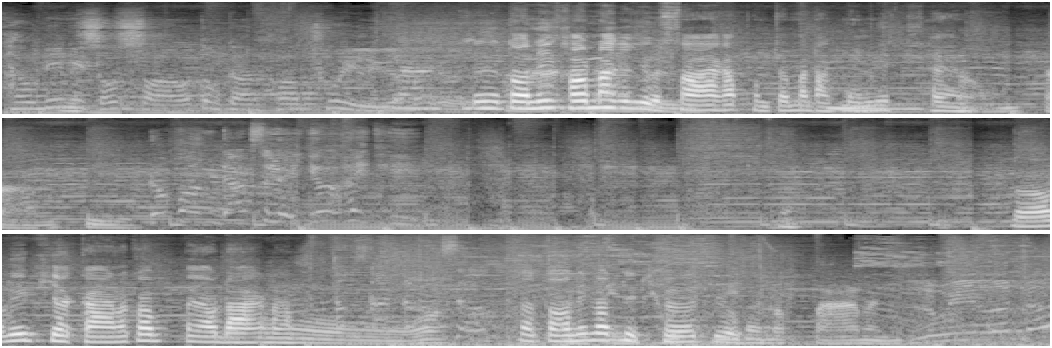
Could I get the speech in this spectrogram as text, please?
แถวนี้มีสาวๆต้องการความช่วยเหลือไหมเอ่ยคือตอนนี้เขาน่าจะอยู่ซ้ายครับ ผมจะมาดักมุมนี้แทนสองสามสี่ระวังดาร์คสเลเยอร์ให้ทีเดี๋ยวเรารีบเคลียร์กลางแล้วก็ไปเอาดาร์กนะครับโอ้โหแต่ตอนนี้เราติดเคิร์ดอยู่เป็นรถฟ้ามันลุยแล้วนะ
